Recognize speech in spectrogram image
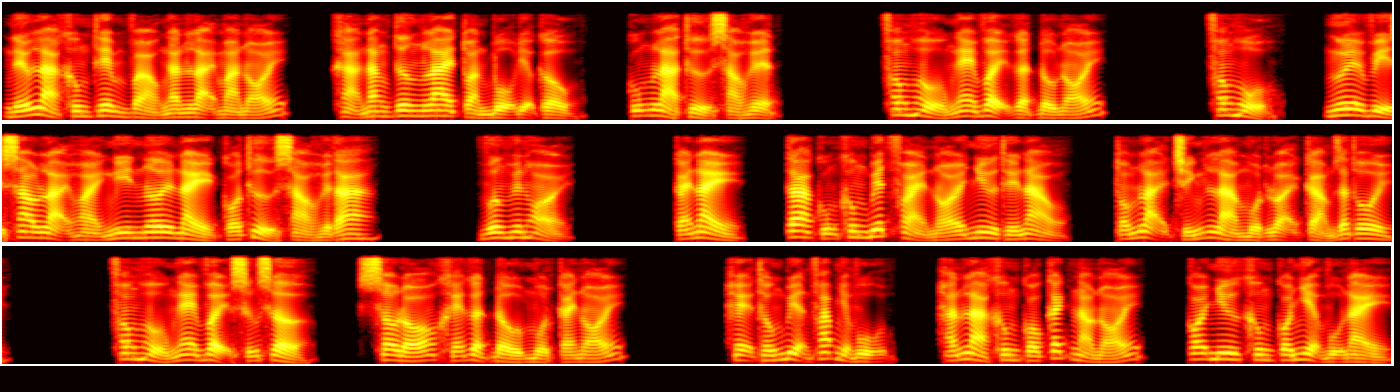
nếu là không thêm vào ngăn lại mà nói, khả năng tương lai toàn bộ địa cầu, cũng là thử xào huyệt. Phong hổ nghe vậy gật đầu nói. Phong hổ, ngươi vì sao lại hoài nghi nơi này có thử xào huyệt ta? Vương huyên hỏi. Cái này, ta cũng không biết phải nói như thế nào, tóm lại chính là một loại cảm giác thôi. Phong hổ nghe vậy sững sở, sau đó khẽ gật đầu một cái nói. Hệ thống biện pháp nhiệm vụ, hắn là không có cách nào nói, coi như không có nhiệm vụ này,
